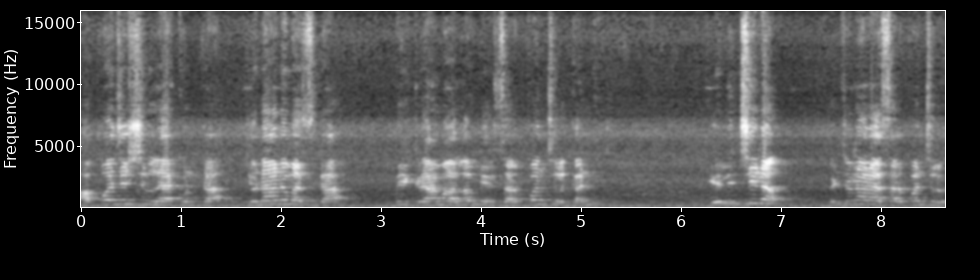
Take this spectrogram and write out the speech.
అపోజిషన్ లేకుండా యునానిమస్గా మీ గ్రామాల్లో మీరు సర్పంచులు కండి. గెలిచిన వింటున్నారా సర్పంచులు.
